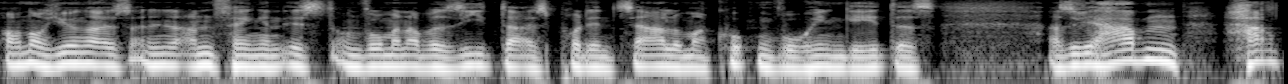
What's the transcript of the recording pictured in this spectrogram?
auch noch jünger ist, an den Anfängen ist und wo man aber sieht, da ist Potenzial und mal gucken, wohin geht es. Also wir haben hart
